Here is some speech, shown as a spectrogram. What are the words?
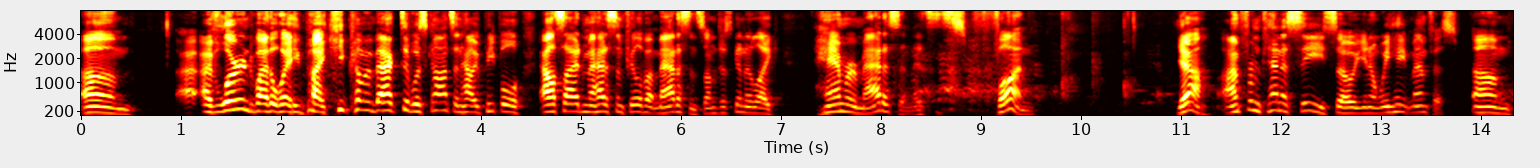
Um, I've learned, by the way, by keep coming back to Wisconsin, how people outside Madison feel about Madison. So I'm just gonna like hammer Madison. It's, it's fun. Yeah, I'm from Tennessee, so you know we hate Memphis. Um,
